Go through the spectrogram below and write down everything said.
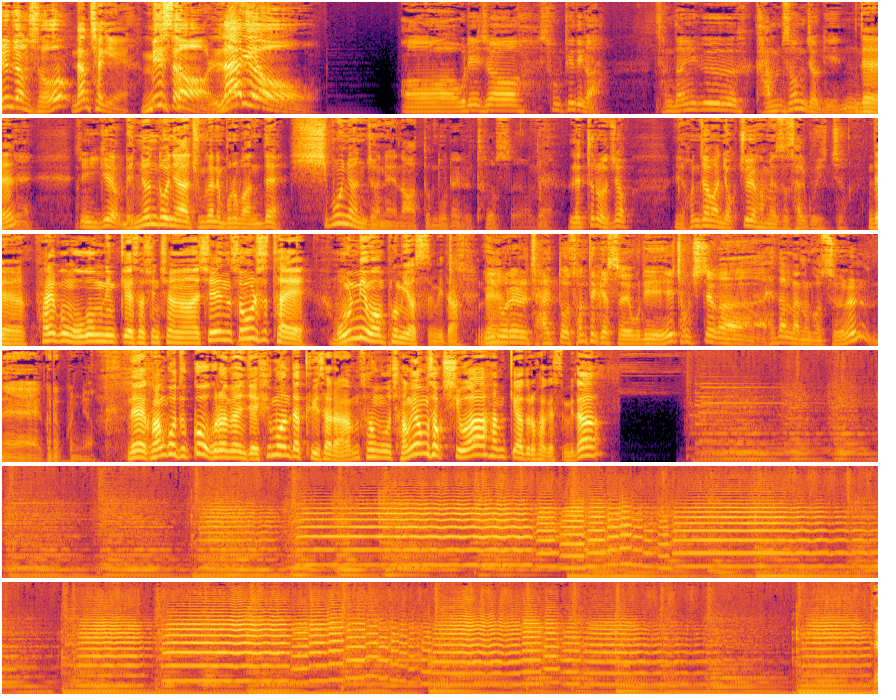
윤정수 남창희의 미스터 라디오. 어 우리 저 송 PD가 상당히 그 감성적인. 네. 좀 이게 몇 년도냐 중간에 물어봤는데 15년 전에 나왔던 노래를 틀었어요. 네. 레트로죠. 예, 혼자만 역주행하면서 살고 있죠. 네, 8050님께서 신청하신 소울스타의 온리 원펌이었습니다. 네. 이 노래를 잘 또 선택했어요. 우리 청취자가 해달라는 것을. 네, 그렇군요. 네, 광고 듣고 그러면 이제 휴먼 다큐 이 사람 성우 정영석 씨와 함께 하도록 하겠습니다.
